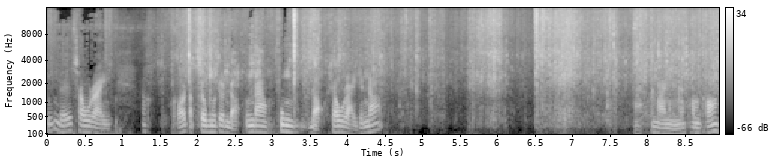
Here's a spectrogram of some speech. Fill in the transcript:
Xuống để sâu rầy. Khỏi tập trung ở trên đọt chúng ta, phun đọt sâu rầy trên đó. À, cái này nhìn nó thông thoáng.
